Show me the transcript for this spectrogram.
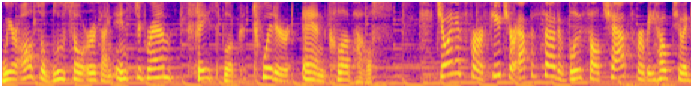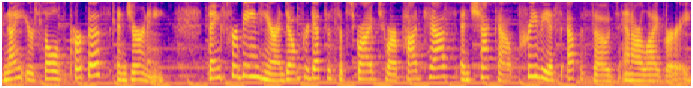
We are also Blue Soul Earth on Instagram, Facebook, Twitter, and Clubhouse. Join us for a future episode of Blue Soul Chats where we hope to ignite your soul's purpose and journey. Thanks for being here, and don't forget to subscribe to our podcast and check out previous episodes in our library.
